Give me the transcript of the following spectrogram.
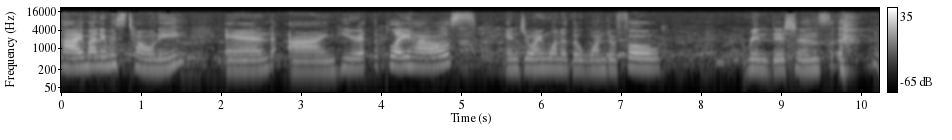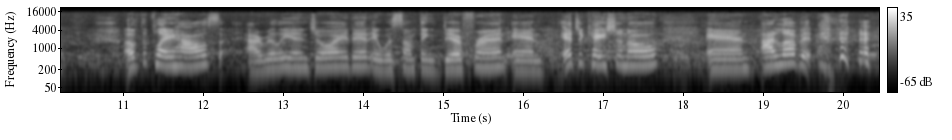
Hi, my name is Tonie, and I'm here at the Playhouse enjoying one of the wonderful renditions of the Playhouse. I really enjoyed it. It was something different and educational, and I love it.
